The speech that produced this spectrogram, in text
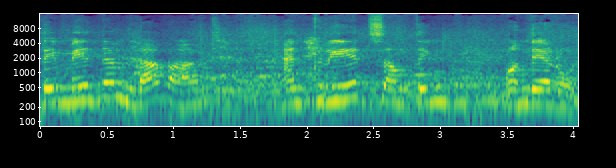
They made them love art and create something on their own.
